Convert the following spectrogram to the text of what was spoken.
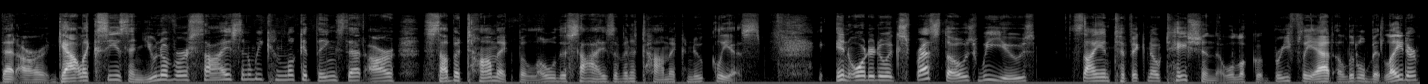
that are galaxies and universe size and we can look at things that are subatomic below the size of an atomic nucleus. In order to express those we use scientific notation that we'll look briefly at a little bit later.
